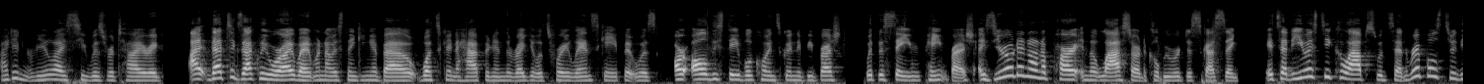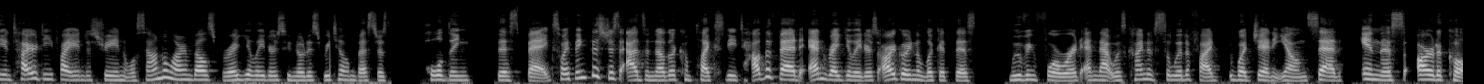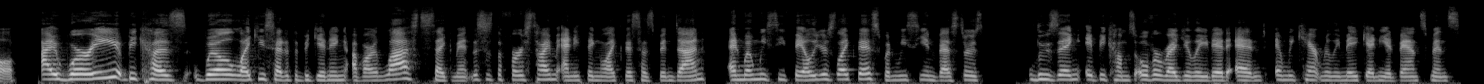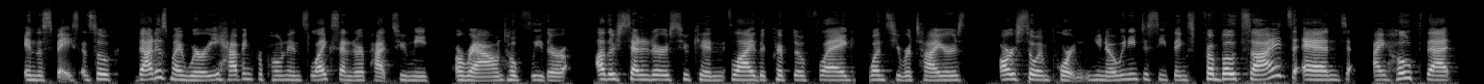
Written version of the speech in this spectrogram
I didn't realize he was retiring. I, that's exactly where I went when I was thinking about what's going to happen in the regulatory landscape. It was, are all these stable coins going to be brushed with the same paintbrush? I zeroed in on a part in the last article we were discussing. It said a USD collapse would send ripples through the entire DeFi industry and will sound alarm bells for regulators who notice retail investors holding this bag. So I think this just adds another complexity to how the Fed and regulators are going to look at this moving forward. And that was kind of solidified what Janet Yellen said in this article. I worry because, Will, like you said at the beginning of our last segment, this is the first time anything like this has been done. And when we see failures like this, when we see investors losing, it becomes overregulated and, and we can't really make any advancements in the space. And so that is my worry. Having proponents like Senator Pat Toomey around. Hopefully, there are other senators who can fly the crypto flag once he retires are so important. You know, we need to see things from both sides. And I hope that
